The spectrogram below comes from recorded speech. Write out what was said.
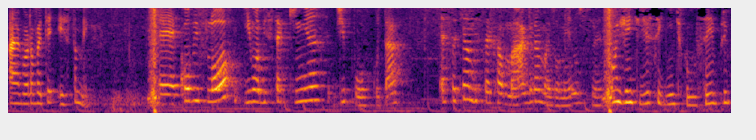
Ah, agora vai ter esse também. É couve-flor e uma bistequinha de porco, tá? Essa aqui é uma bisteca magra, mais ou menos, né? Bom, gente, dia seguinte, como sempre,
